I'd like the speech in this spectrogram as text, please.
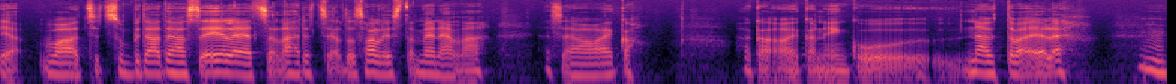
ja vaan että sit sun pitää tehdä se ele, että sä lähdet sieltä salista menemään. Ja se on aika, aika, aika niin kuin näyttävä ele. Mm.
